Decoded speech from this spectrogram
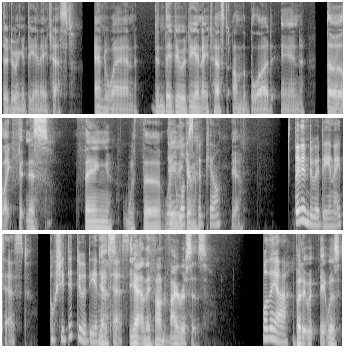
They're doing a DNA test, and when didn't they do a DNA test on the blood in the like fitness thing with the lady if looks giving? could kill. yeah. They didn't do a DNA test. Oh, she did do a DNA Yes. test. Yeah, and they found viruses, Well, yeah. but it it was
